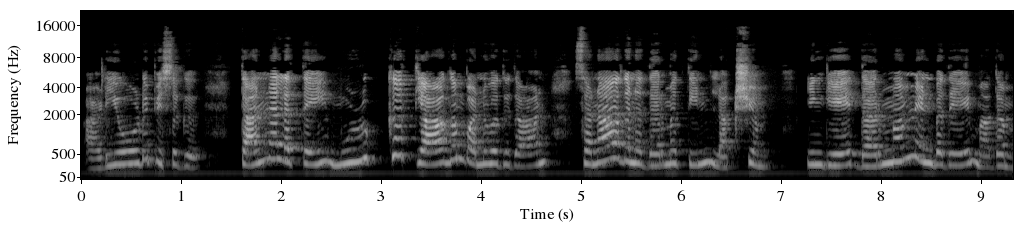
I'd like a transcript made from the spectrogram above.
அடியோடு பிசகு. தன்னலத்தை முழுக்க தியாகம் பண்ணுவதுதான் சனாதன தர்மத்தின் லட்சியம். இங்கே தர்மம் என்பதே மதம்.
